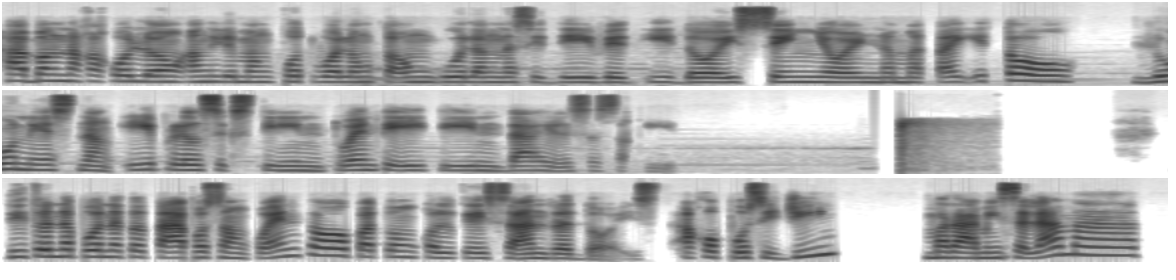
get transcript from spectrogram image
Habang nakakulong ang 58 taong gulang na si David. Doyce Sr. namatay ito lunes ng April 16, 2018 dahil sa sakit. Dito na po natatapos ang kwento patungkol kay Sandra Doyce. Ako po si Jean. Maraming salamat!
